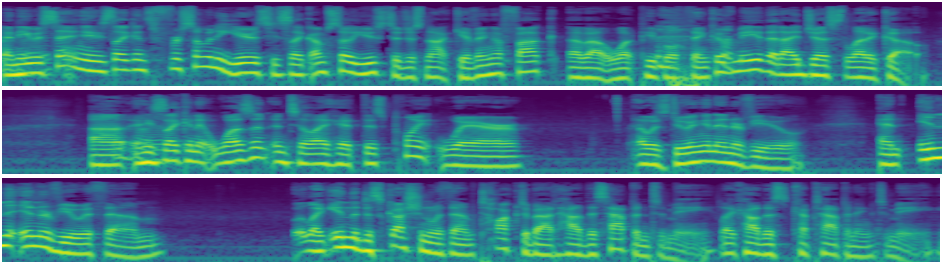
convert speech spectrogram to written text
And he was saying, he's like, and for so many years, he's like, I'm so used to just not giving a fuck about what people think of me that I just let it go. Uh, And he's like, and it wasn't until I hit this point where I was doing an interview, and in the interview with them, like in the discussion with them, talked about how this happened to me, like how this kept happening to me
